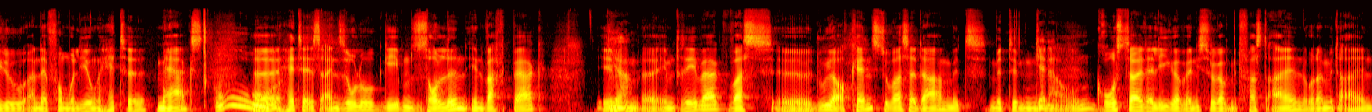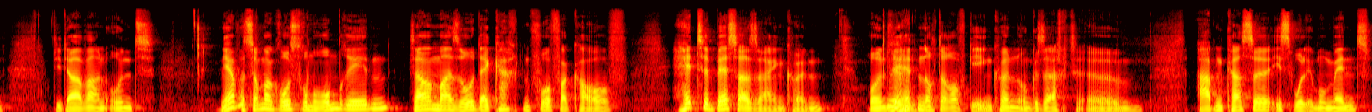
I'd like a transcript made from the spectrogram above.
wie du an der Formulierung hätte merkst, Uh. äh, hätte es ein Solo geben sollen in Wachtberg. Im, Ja. äh, im Drehwerk, was äh, du ja auch kennst, du warst ja da mit, mit dem Genau. Großteil der Liga, wenn nicht sogar mit fast allen oder mit allen, die da waren. Und ja, was soll man groß drum rumreden? Sagen wir mal so, der Kartenvorverkauf hätte besser sein können. Und wir Ja. hätten noch darauf gehen können und gesagt, ähm, Abendkasse ist wohl im Moment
